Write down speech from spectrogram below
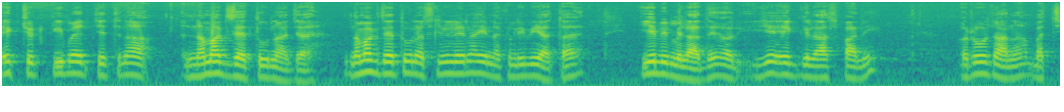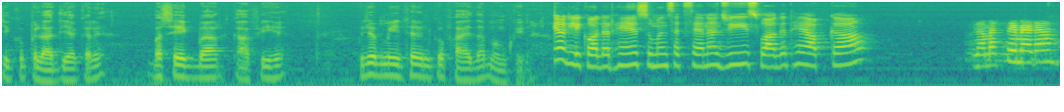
एक चुटकी में जितना नमक जैतून आ जाए नमक जैतून असली लेना ये नकली भी आता है ये भी मिला दें और ये एक गिलास पानी रोज़ाना बच्ची को पिला दिया करें। बस एक बार काफ़ी है। मुझे उम्मीद है उनको फ़ायदा मुमकिन है। अगली कॉलर हैं सुमन सक्सेना जी। स्वागत है आपका। नमस्ते मैडम।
